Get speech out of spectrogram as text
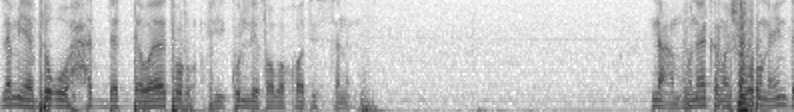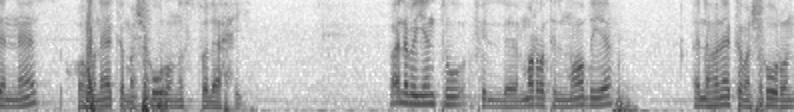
لم يبلغوا حد التواتر في كل طبقات السند نعم هناك مشهور عند الناس وهناك مشهور اصطلاحي وأنا بينت في المرة الماضية أن هناك مشهور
